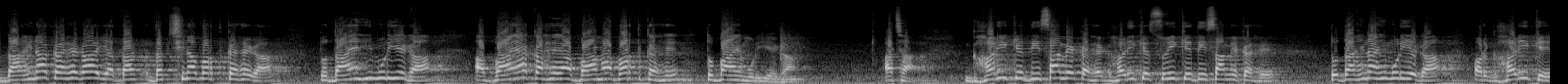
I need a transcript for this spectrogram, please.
दाहिना कहेगा या दक्षिणावर्त कहेगा तो दाएँ ही मुड़िएगा। अब बायां कहे या वामावर्त कहे तो बाएँ मुड़िएगा। अच्छा घड़ी के दिशा में कहे, घड़ी के सुई के दिशा में कहे तो दाहिना ही मुड़िएगा, और घड़ी के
